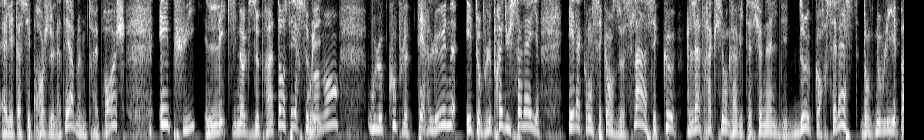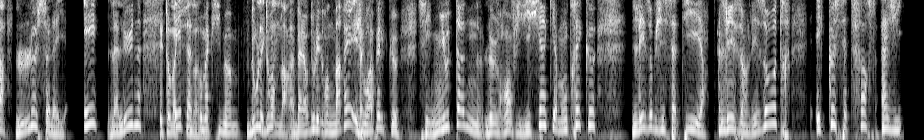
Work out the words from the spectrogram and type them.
elle est assez proche de la Terre, même très proche. Et puis l'équinoxe de printemps, c'est-à-dire ce Oui. moment où le couple Terre-Lune est au plus près du Soleil. Et la conséquence de cela, c'est que l'attraction gravitationnelle des deux corps célestes, donc n'oubliez pas le Soleil et la Lune, est au est maximum. au maximum. D'où les grandes marées. Ah ben alors d'où les grandes marées. Et je vous rappelle que c'est Newton, le grand physicien, qui a montré que les objets s'attirent les uns les autres et que cette force agit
